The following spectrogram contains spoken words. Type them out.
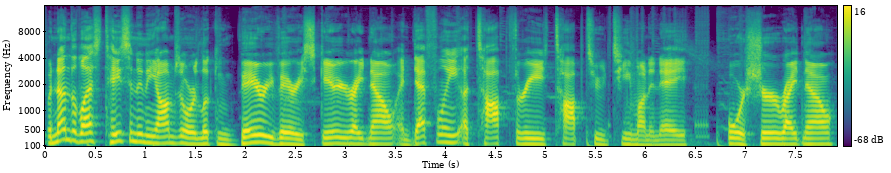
But nonetheless, Tayson and Iamzo are looking very, very scary right now, and definitely a top three, top two team on an A for sure right now.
